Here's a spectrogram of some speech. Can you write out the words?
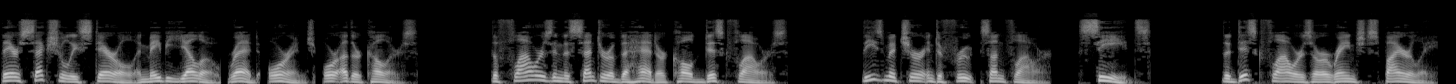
They are sexually sterile and may be yellow, red, orange, or other colors. The flowers in the center of the head are called disc flowers. These mature into fruit sunflower seeds the disc flowers are arranged spirally.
